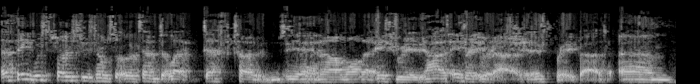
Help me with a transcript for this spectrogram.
I think we're supposed to be some sort of attempt at like Deftones Yeah. in harmonic. It's really, it's, It's pretty pretty bad. shit. It's pretty bad. Um,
